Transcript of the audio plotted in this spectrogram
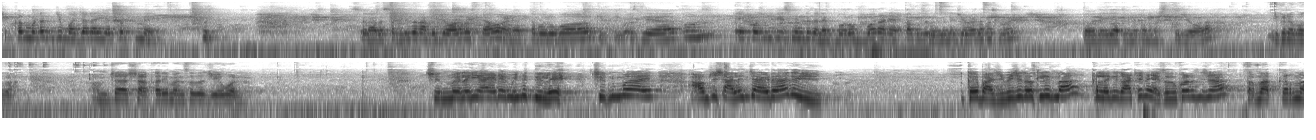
चिकन मटनची मजा काही येतच नाही. चला आता सगळीजण आम्ही जेवायला बसल्यावर हो, आणि आत्ता बरोबर किती वाजल्यातून एक वाजून तीस मिनिटं झाल्यात बरोबर. आणि आत्ता आम्ही सगळेजण जेवायला बसलो तर या तुम्ही पण मस्त जेवायला. इकडे बघा. आमच्या शाकाहारी माणसाचं जेवण. चिन्मयला ही आयडिया मी दिले. चिन्मय आमच्या शालेंची आयडिया आहे काही काही भाजी बिजी नसली ना का की गाठी न्यायचं दुकान तिच्या तमनात कर ना.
